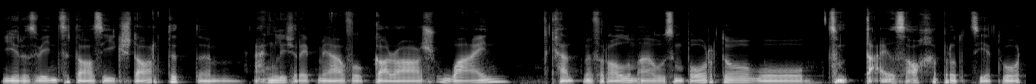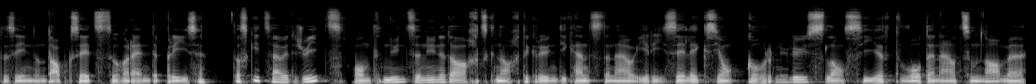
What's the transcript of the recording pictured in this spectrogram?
ihres Winzerdasein gestartet. Ähm, Englisch redet man auch von Garage Wine. Kennt man vor allem auch aus dem Bordeaux, wo zum Teil Sachen produziert worden sind und abgesetzt zu horrenden Preisen. Das gibt's auch in der Schweiz. Und 1989, nach der Gründung, haben sie dann auch ihre Selection Cornulus lanciert, wo dann auch zum Namen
